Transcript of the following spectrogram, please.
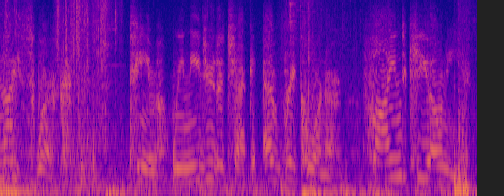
Nice work. Team, we need you to check every corner. Find Keone.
